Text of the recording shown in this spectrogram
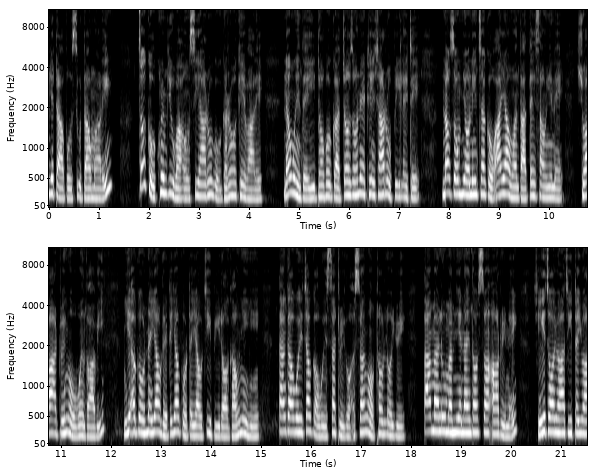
မြတ်တာဖို့ဆုတောင်းပါလေကျုပ်ကိုခွင့်ပြုပါအောင်ဆရာတို့ကိုကြော့ခဲ့ပါတယ်နတ်ဝင်တဲ့ဤဒေါဘုတ်ကကြော်စောနဲ့ထင်ရှားတို့ပေးလိုက်တဲ့နောက်ဆုံးမျောနှင်းချက်ကိုအာရဝန်သာတဲဆောင်ရင်းနဲ့ရွာအတွင်းကိုဝင်သွားပြီးမြေအကုတ်နှစ်ယောက်လေတယောက်ကိုတယောက်ကြည့်ပြီးတော့ခေါင်းညင်ရင်တန်ကဝေကြောက်ကဝေဆက်တွေကိုအစွမ်းကုန်ထုတ်လွှတ်၍တာမန်လူမမြင်နိုင်သောစွမ်းအားတွေနဲ့ရေကျော်ရွာကြီးတရွာ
